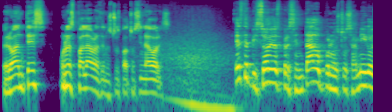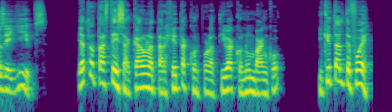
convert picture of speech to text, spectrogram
Pero antes, unas palabras de nuestros patrocinadores. Este episodio es presentado por nuestros amigos de Gives. ¿Ya trataste de sacar una tarjeta corporativa con un banco? ¿Y qué tal te fue?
